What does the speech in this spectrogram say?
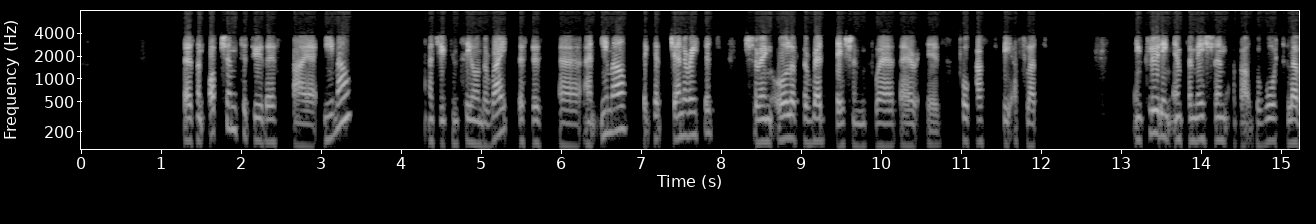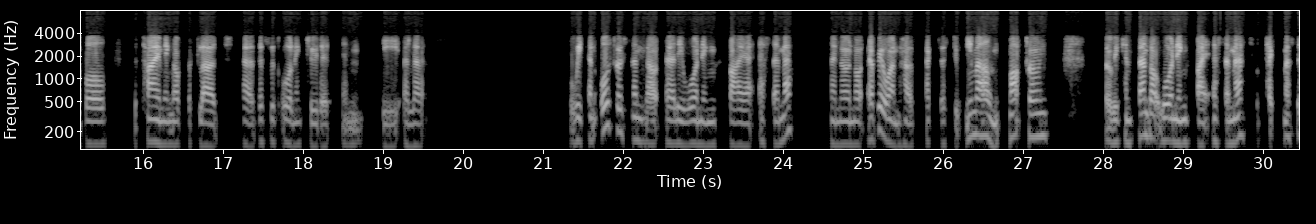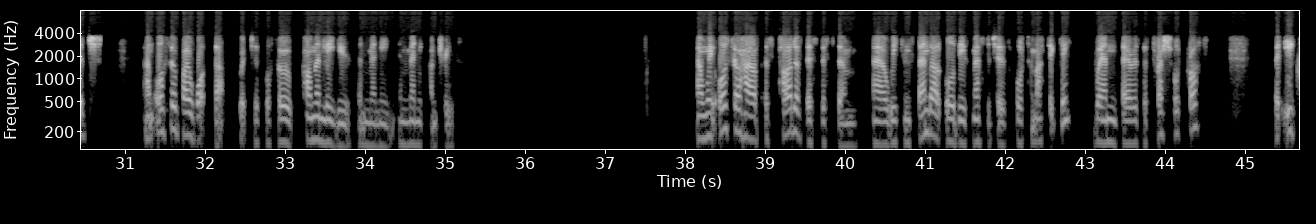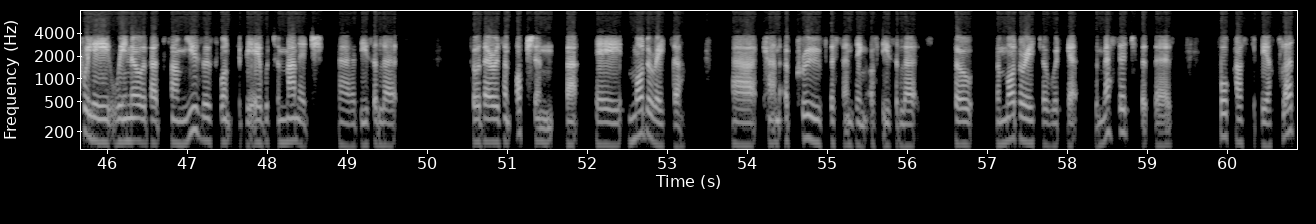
there's an option to do this via email. As you can see on the right, this is uh, an email that gets generated showing all of the red stations where there is forecast to be a flood, including information about the water level, the timing of the flood. Uh, this is all included in the alerts. We can also send out early warnings via SMS. I know not everyone has access to email and smartphones, so we can send out warnings by SMS or text message and also by WhatsApp, which is also commonly used in many, in many countries. And we also have, as part of this system, uh, we can send out all these messages automatically when there is a threshold cross. But equally, we know that some users want to be able to manage uh, these alerts. So there is an option that a moderator uh, can approve the sending of these alerts. So the moderator would get the message that there's forecast to be a flood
